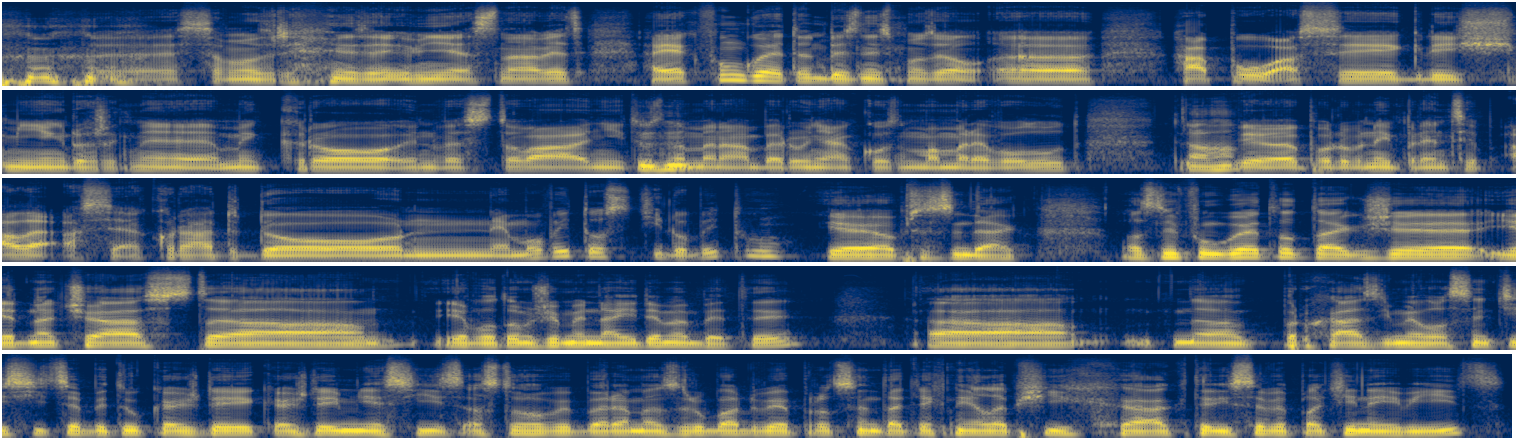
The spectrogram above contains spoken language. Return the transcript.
to je samozřejmě jasná věc. A jak funguje ten business model? Uh, chápu asi, když mi někdo řekne mikroinvestování, to mm-hmm. znamená, beru nějakou, mám Revolut, to je podobný princip, ale asi akorát do nemovitostí, do bytu? Jo, jo, přesně tak. Vlastně funguje to tak, že jedna část je o tom, že my najdeme byty, a procházíme vlastně tisíce bytů každý, každý měsíc a z toho vybereme zhruba 2% těch nejlepších, který se vyplatí nejvíc.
